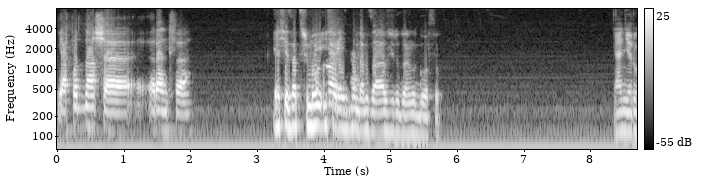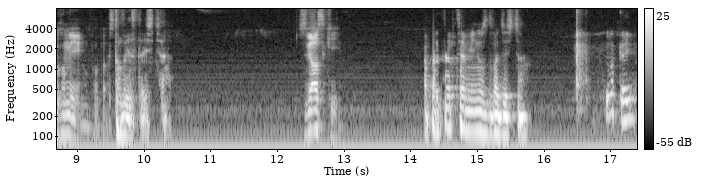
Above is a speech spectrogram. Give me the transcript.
Ja podnoszę ręce. Ja się zatrzymuję i się Spokojnie. rozglądam za źródłem głosu. Ja nieruchomieję po prostu. Kto wy jesteście? Z wioski. A percepcja minus 20. Okej.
